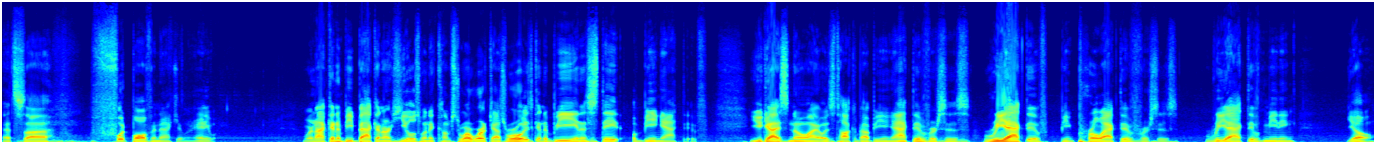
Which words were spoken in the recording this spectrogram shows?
That's uh, football vernacular. Anyway, we're not going to be back on our heels when it comes to our workouts. We're always going to be in a state of being active. You guys know I always talk about being active versus reactive, being proactive versus reactive, meaning, yo,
